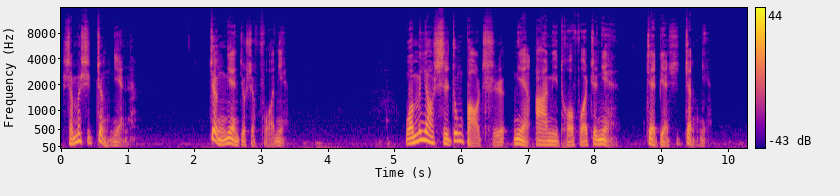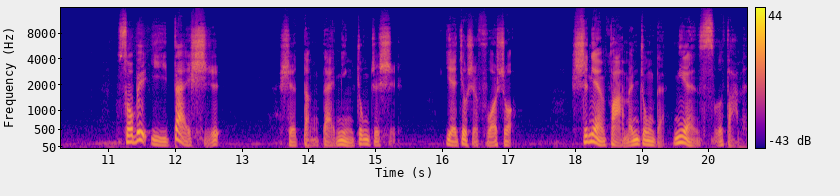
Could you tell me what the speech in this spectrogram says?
什么是正念呢？正念就是佛念。我们要始终保持念阿弥陀佛之念，这便是正念。所谓以待时，是等待命终之时，也就是佛说十念法门中的念死法门。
